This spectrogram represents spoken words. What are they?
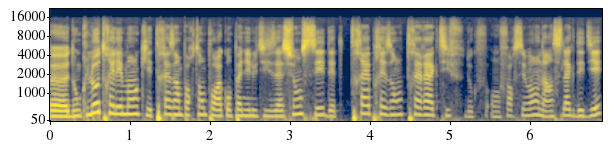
Euh, donc l'autre élément qui est très important pour accompagner l'utilisation, c'est d'être très présent, très réactif. Donc forcément, on a un Slack dédié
